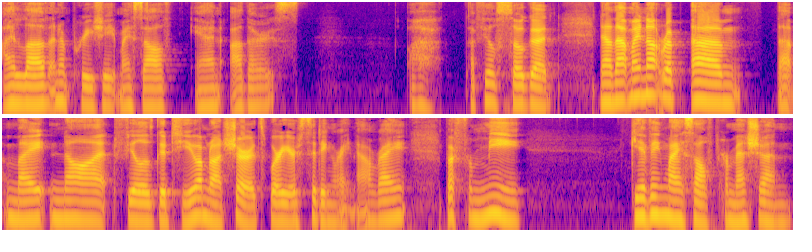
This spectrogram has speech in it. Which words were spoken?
I love and appreciate myself and others. Oh, that feels so good. Now that might not rep- um that might not feel as good to you. I'm not sure. It's where you're sitting right now, right? But for me, giving myself permission.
